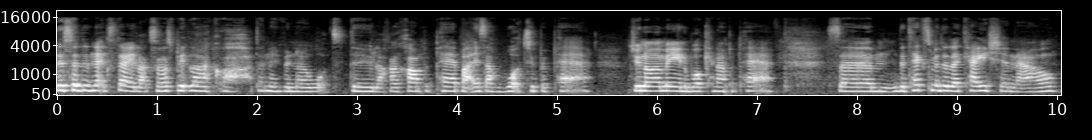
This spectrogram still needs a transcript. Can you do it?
they said the next day like so I was a bit like oh I don't even know what to do. Like I can't prepare but it's like what to prepare. Do you know what I mean? What can I prepare? So um, they text me the location now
